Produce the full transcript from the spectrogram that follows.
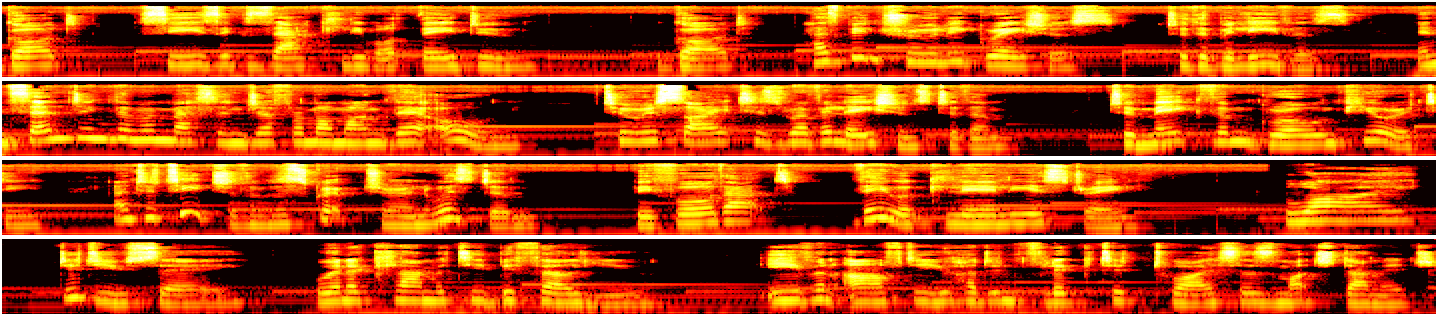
God sees exactly what they do. God has been truly gracious to the believers in sending them a messenger from among their own to recite his revelations to them, to make them grow in purity, and to teach them the scripture and wisdom. Before that, they were clearly astray. Why did you say, when a calamity befell you, even after you had inflicted twice as much damage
